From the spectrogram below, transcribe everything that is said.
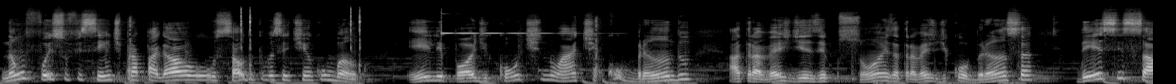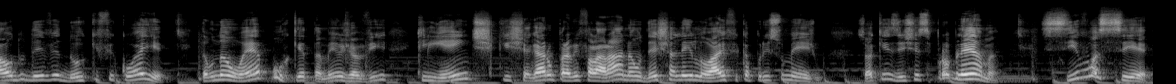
não foi suficiente para pagar o saldo que você tinha com o banco. Ele pode continuar te cobrando através de execuções, através de cobrança desse saldo devedor que ficou aí. Então não é porque também eu já vi clientes que chegaram para mim e falaram: "Ah, não, deixa leiloar e fica por isso mesmo". Só que existe esse problema. Se você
